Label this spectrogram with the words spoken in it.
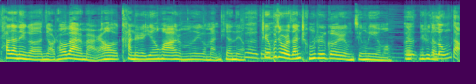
他在那个鸟巢外面，然后看着这烟花花什么那个满天那样，对对，这不就是咱诚实哥这种经历吗？那呃那是叫龙岛，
